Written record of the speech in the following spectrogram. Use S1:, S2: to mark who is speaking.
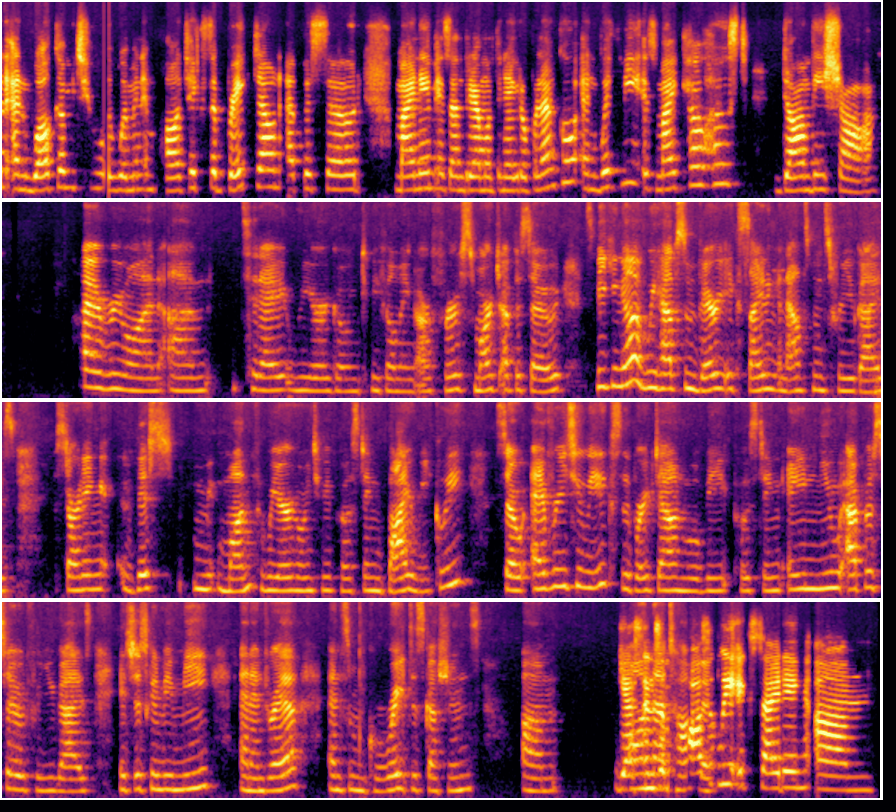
S1: everyone, and welcome to Women in Politics, the breakdown episode. My name is Andrea Montenegro Polanco, and with me is my co host, Dhanvi Shah.
S2: Hi, everyone. Um, today we are going to be filming our first March episode. Speaking of, we have some very exciting announcements for you guys. Starting this m- month, we are going to be posting bi weekly. So every two weeks, the breakdown will be posting a new episode for you guys. It's just going to be me and Andrea and some great discussions. Um,
S1: yes, and some topic. possibly exciting um,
